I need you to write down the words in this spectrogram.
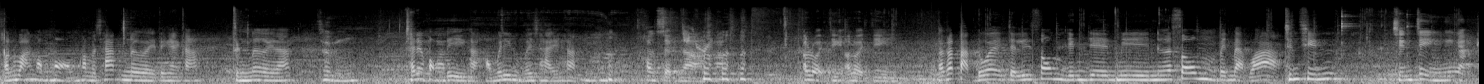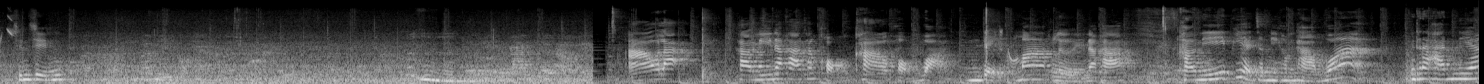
หวานหวานๆหอมๆธรรมชาติเนยเป็นไงคะ ถึงเนยนะ ถึงใช้แต่ของดีค่ะ ของไม่ดีหนูไม่ใช้ค่ะ คอนเซ็ปต์งานมาก อร่อยจริง อร่อยจริง แล้วก็ตัดด้วยเจลลี่ส้มเย็นๆ มีเนื้อส้มเป็นแบบว่าชิ้นชิ้นจริงนี่ไงๆ ชิ้นเอาละคราวนี้นะคะทั้งของคาวของหวานเด็ดมากเลยนะคะ คราวนี้พี่อยากจะมีคำถามว่า ร้านเนี้ย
